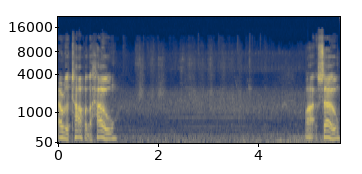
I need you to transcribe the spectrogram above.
over the top of the hole. Like so.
